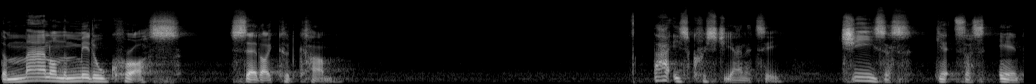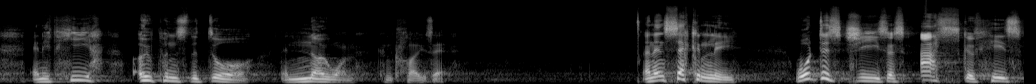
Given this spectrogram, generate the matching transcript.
The man on the middle cross said I could come. That is Christianity. Jesus gets us in. And if He opens the door, then no one can close it. And then, secondly, what does Jesus ask of His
